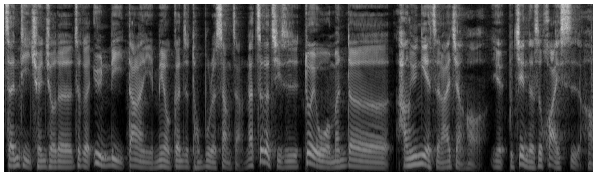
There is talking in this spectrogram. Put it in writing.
整体全球的这个运力当然也没有跟着同步的上涨，那这个其实对我们的航运业者来讲哈，也不见得是坏事哈。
